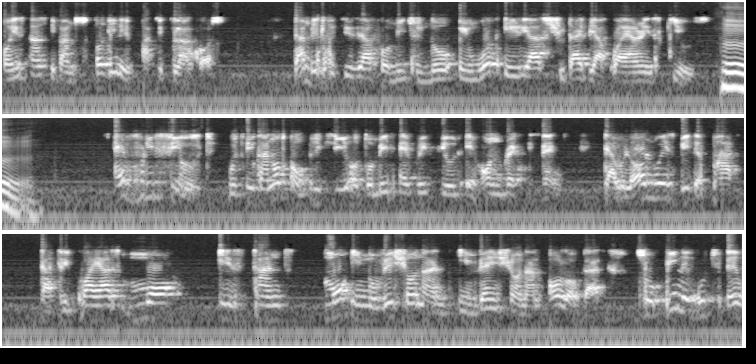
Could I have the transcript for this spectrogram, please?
For instance, if I'm studying a particular course, that makes it easier for me to know in what areas should I be acquiring skills. Hmm. Every field, which you cannot completely automate every field a hundred percent. There will always be the part that requires more instant, more innovation and invention and all of that. So being able to then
